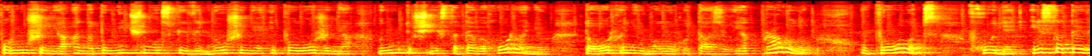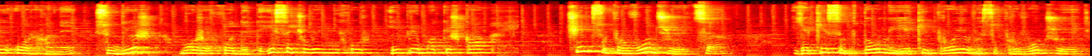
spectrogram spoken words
порушення анатомічного співвідношення і положення внутрішніх статевих органів та органів малого тазу. Як правило, у пролапс входять і статеві органи. Сюди ж може входити і сечовий міхур, і пряма кишка. Чим супроводжується, які симптоми, які прояви супроводжують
